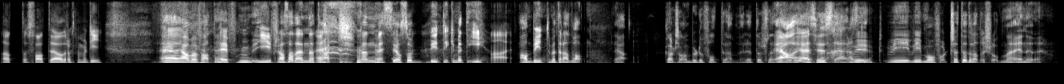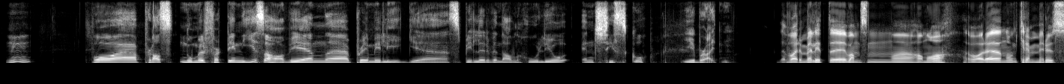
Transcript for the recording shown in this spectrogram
at Fatih har drakt nummer ti? Eh, ja, men Fatih gir fra seg den etter hvert. men Messi også begynte ikke med ti. Han begynte med 30, han. Ja. Kanskje han burde fått 30, rett og slett. Ja, jeg syns det. Vi, vi, vi, må fortsette tradisjonen. Jeg er enig i det. Mm. På eh, plass nummer 49 så har vi en eh, Premier League-spiller ved navn Julio Enchisco i Brighton. Det varmer litt i bamsen, han òg. Det var noen kremmerhus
